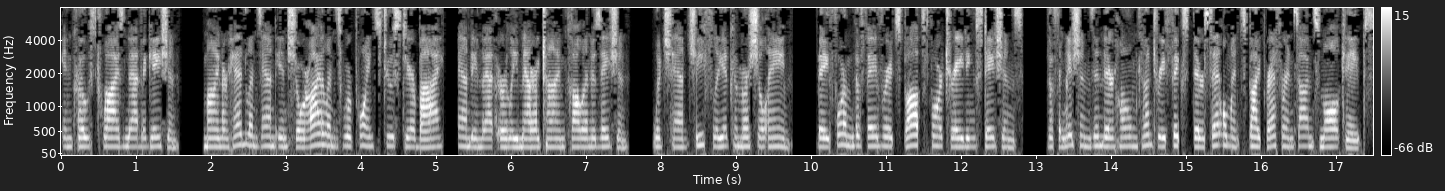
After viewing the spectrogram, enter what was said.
In coastwise navigation, minor headlands and inshore islands were points to steer by, and in that early maritime colonization, which had chiefly a commercial aim, they formed the favorite spots for trading stations. The Phoenicians in their home country fixed their settlements by preference on small capes,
